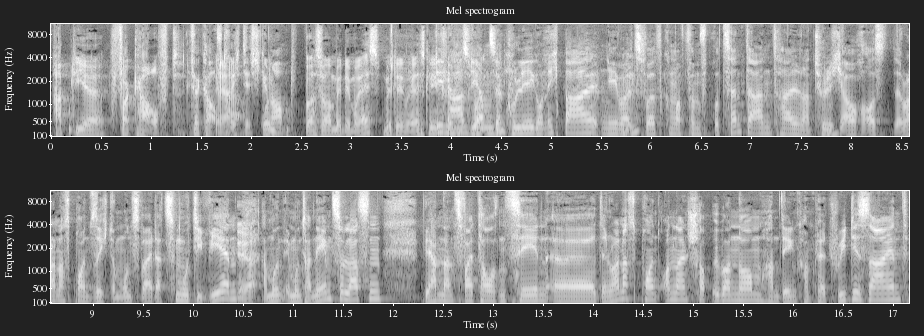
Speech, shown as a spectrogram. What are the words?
habt ihr verkauft. Verkauft, richtig, genau. Und was war mit dem Rest, mit den restlichen Den haben, die haben der 25? Kollege und ich behalten, jeweils Mhm. 12,5 Prozent der Anteile. Natürlich auch aus der Runners Point Sicht, um uns weiter zu motivieren, Ja. im Unternehmen zu lassen. Wir haben dann 2010 äh, den Runners Point Online-Shop übernommen, haben den komplett redesigned,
